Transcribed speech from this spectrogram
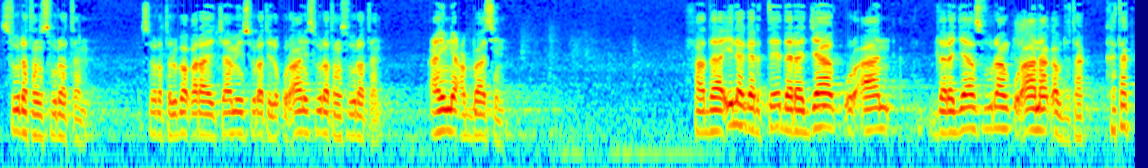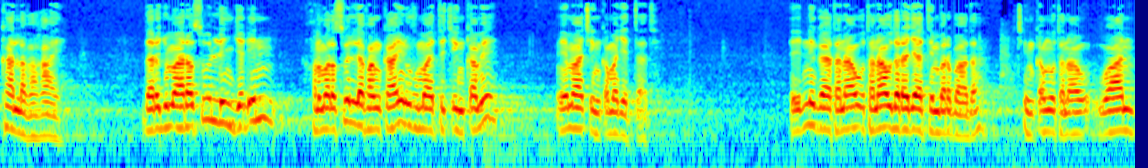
سورة سورة سورة. البقرة جامي سورة القرآن سورة سورة عن ابن عباس فضائل قرتي درجة قرآن درجة سورة قرآن قبض كتكا لفخاي درجة مع رسول جدين خنم رسول لفنكاين وفما تشنكمه meemaa cinqama jettaati inni gaa tanaawu tanaawu darajaa ittiin barbaada cinqamuu tanaawu waan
